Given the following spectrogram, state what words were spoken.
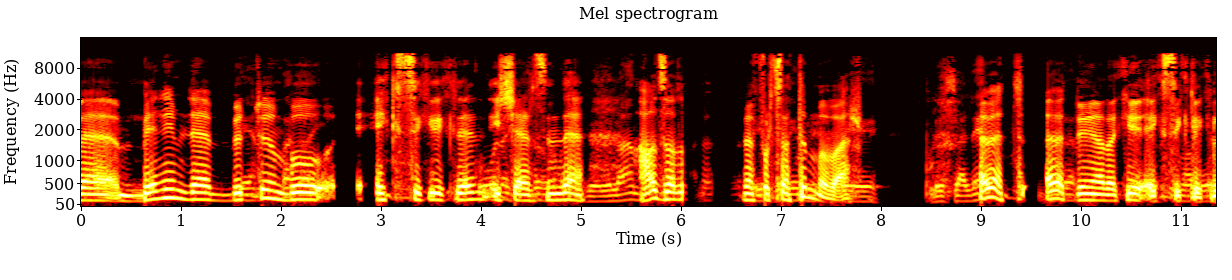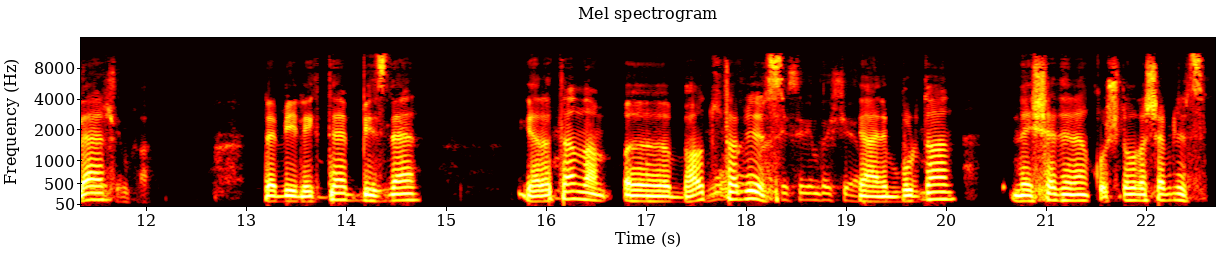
ve benim de bütün bu eksikliklerin içerisinde haz ve fırsatım mı var? Evet, evet dünyadaki eksikliklerle birlikte bizler yaratanla e, bağ tutabiliriz. Yani buradan neşe denen koşula ulaşabiliriz.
